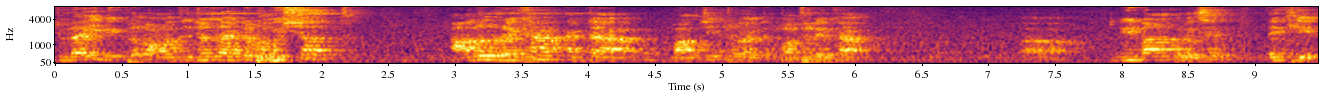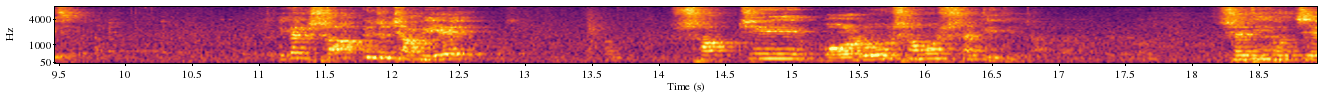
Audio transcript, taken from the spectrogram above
জুলাই বিপ্লব আমাদের জন্য একটা ভবিষ্যৎ আলোর রেখা, একটা মানচিত্র, একটা পথরেখা নির্মাণ করেছে, দেখিয়েছে। এখানে সব কিছু ছাপিয়ে সবচেয়ে বড় সমস্যাটি যেটা, সেটি হচ্ছে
